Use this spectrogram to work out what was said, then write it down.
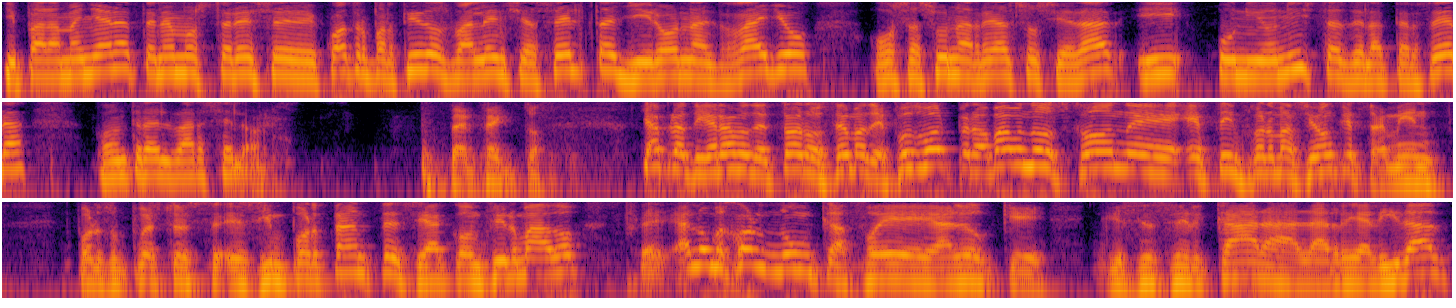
Y para mañana tenemos tres, eh, cuatro partidos: Valencia Celta, Girona el Rayo, Osasuna Real Sociedad y Unionistas de la tercera contra el Barcelona. Perfecto. Ya platicaremos de todos los temas de fútbol, pero vámonos con eh, esta información que también, por supuesto, es, es importante, se ha confirmado. Eh, a lo mejor nunca fue algo que, que se acercara a la realidad,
